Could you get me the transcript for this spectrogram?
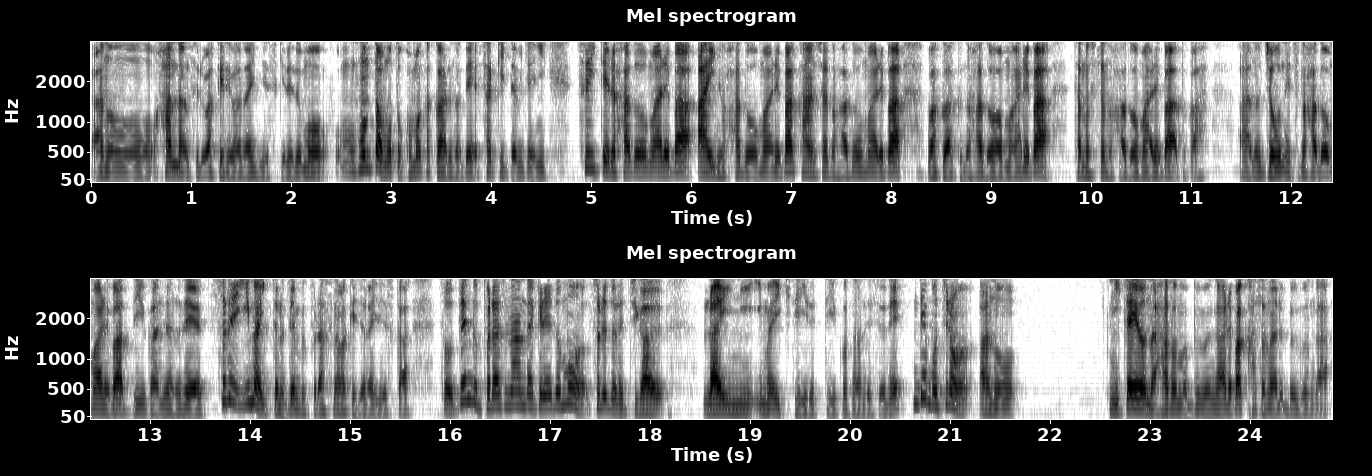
あの、判断するわけではないんですけれども、本当はもっと細かくあるので、さっき言ったみたいに、ついてる波動もあれば、愛の波動もあれば、感謝の波動もあれば、ワクワクの波動もあれば、楽しさの波動もあれば、とか、あの、情熱の波動もあればっていう感じなので、それ今言ったの全部プラスなわけじゃないですか。そう、全部プラスなんだけれども、それぞれ違うラインに今生きているっていうことなんですよね。で、もちろん、あの、似たような波動の部分があれば重なる部分が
